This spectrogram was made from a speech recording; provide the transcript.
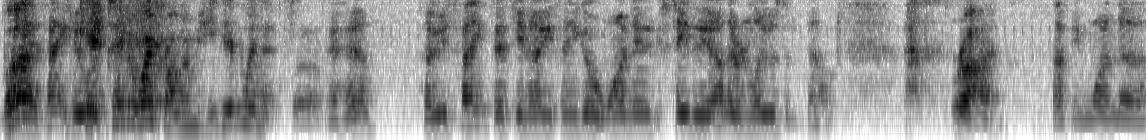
but Yeah, can't take it away from him. He did win it, so Uh-huh. Who you think that you know? You think you go one NXT to the other and lose the belt? right, I mean, one uh,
